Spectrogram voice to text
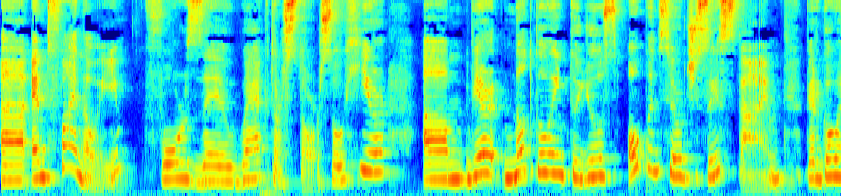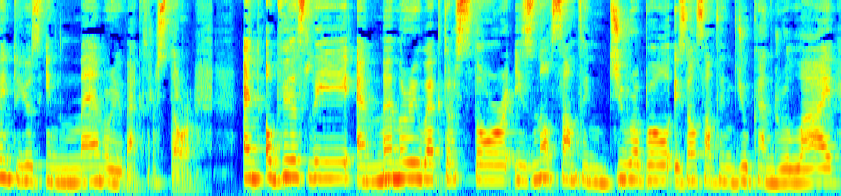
Uh, and finally, for the vector store. So here um, we're not going to use OpenSearch this time. We're going to use in-memory vector store. And obviously, a memory vector store is not something durable, is not something you can rely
